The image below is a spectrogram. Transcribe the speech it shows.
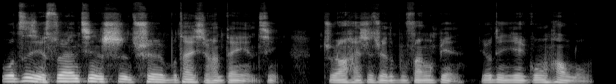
我自己虽然近视，却不太喜欢戴眼镜，主要还是觉得不方便，有点叶公好龙。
